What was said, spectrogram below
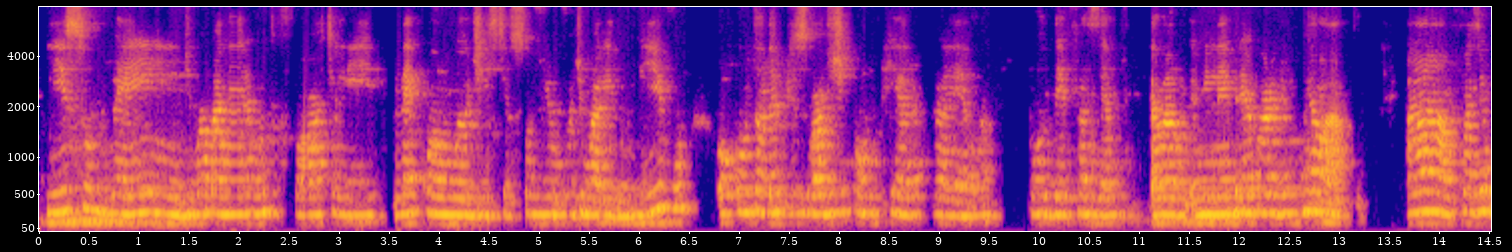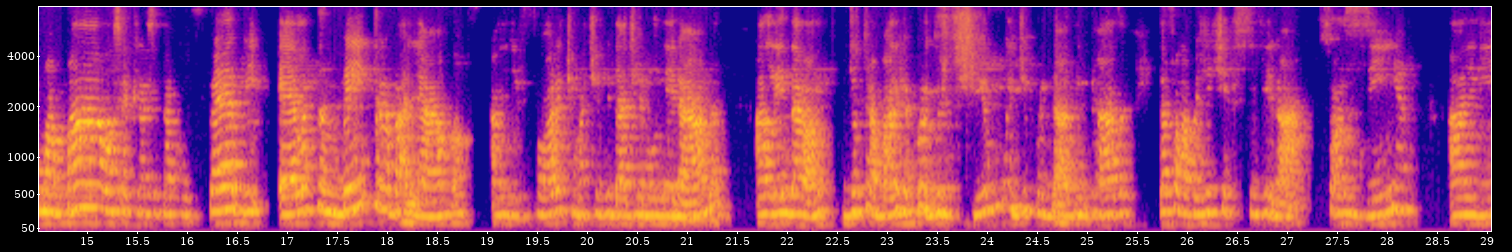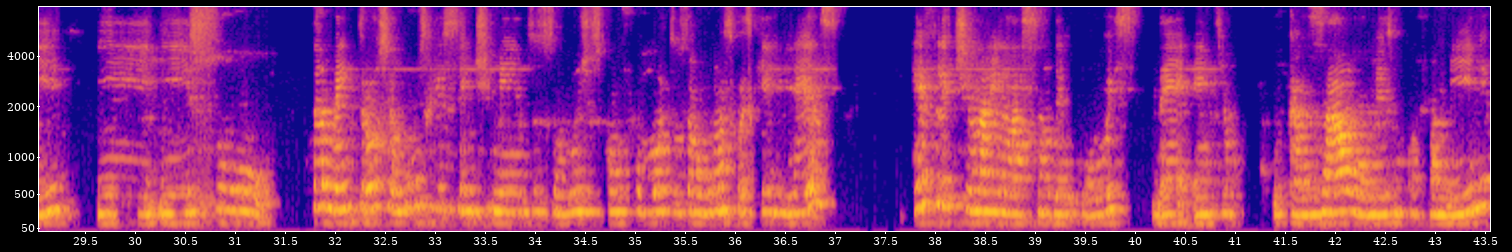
e isso vem de uma maneira muito forte ali, né? Como eu disse, eu sou viúva de marido vivo, ou contando episódios de como que era para ela poder fazer. Ela, eu me lembrei agora de um relato. Ah, fazer uma mala, se a criança está com febre, ela também trabalhava ali fora, tinha uma atividade remunerada, além da, do trabalho reprodutivo e de cuidado em casa. Então, eu falava, a gente tinha que se virar sozinha ali, e, e isso também trouxe alguns ressentimentos, alguns desconfortos, algumas coisas que eles refletiu na relação depois, né, entre o, o casal ou mesmo com a família.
